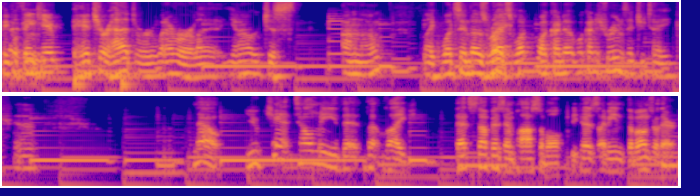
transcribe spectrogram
people I think mean- you hit your head or whatever. Like, you know, just I don't know. Like what's in those woods? Right. What what kind of what kind of shrooms did you take? Uh, Now, you can't tell me that that like that stuff is impossible because I mean the bones are there.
